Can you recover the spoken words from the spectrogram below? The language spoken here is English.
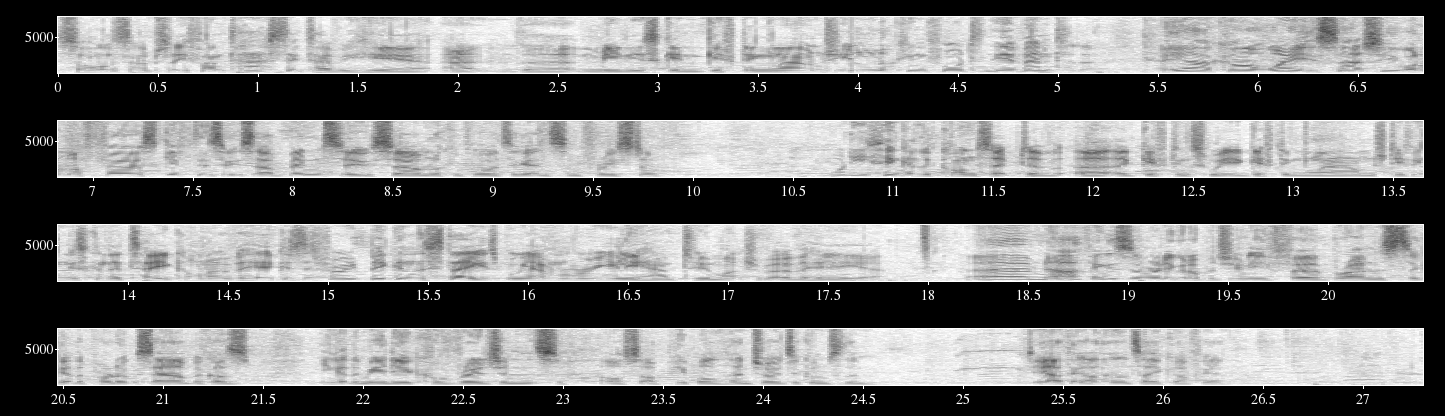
Sol, it's absolutely fantastic to have you here at the Media Skin Gifting Lounge. You're looking forward to the event today? Yeah, I can't wait. It's actually one of my first gifting suites that I've been to, so I'm looking forward to getting some free stuff. What do you think of the concept of uh, a gifting suite, a gifting lounge? Do you think it's going to take on over here? Because it's very big in the States, but we haven't really had too much of it over here yet. Um, no, I think it's a really good opportunity for brands to get the products out because you get the media coverage and it's also people enjoy to come to them. Yeah, I think I think they'll take off. Yeah.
